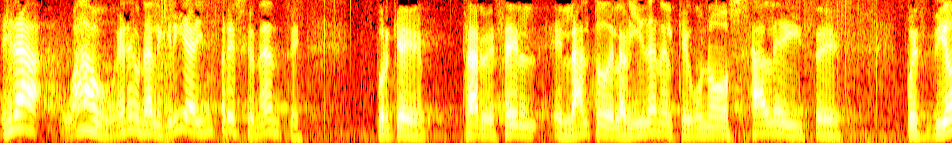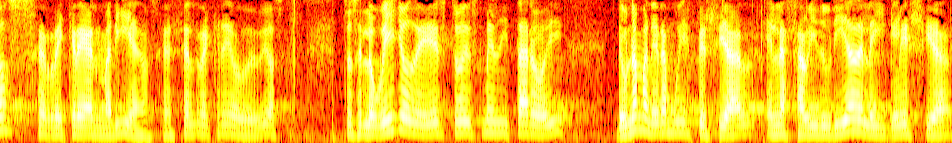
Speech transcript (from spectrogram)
Era, wow, era una alegría impresionante. Porque, claro, es el, el alto de la vida en el que uno sale y se pues Dios se recrea en María, o sea, es el recreo de Dios. Entonces lo bello de esto es meditar hoy de una manera muy especial en la sabiduría de la iglesia.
